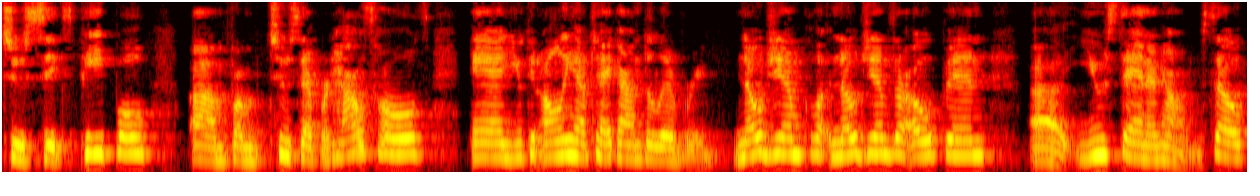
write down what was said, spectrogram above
to six people um, from two separate households, and you can only have takeout and delivery. No gym, no gyms are open. Uh, you staying at home. So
